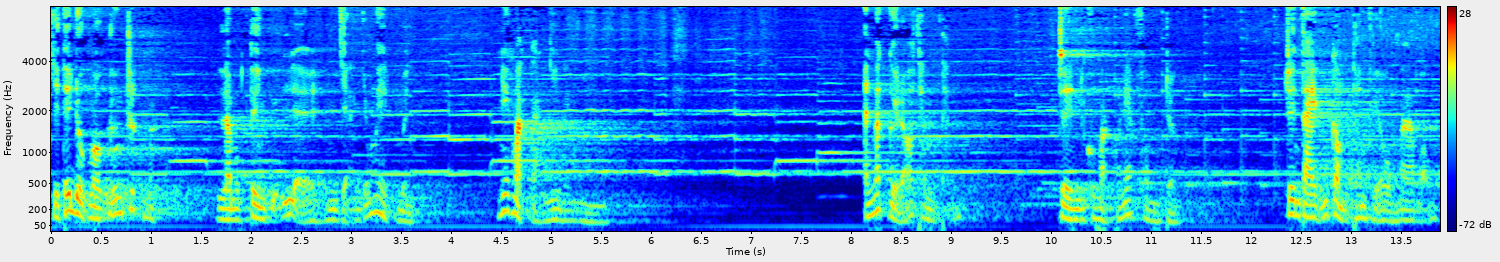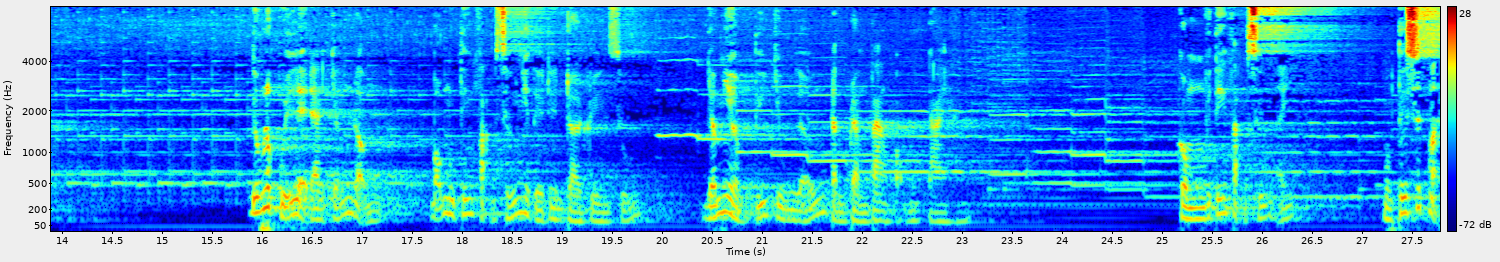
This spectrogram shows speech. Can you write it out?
Chỉ thấy đột ngột đứng trước mặt, Là một tên quỷ lệ hình dạng giống hệt mình, Nét mặt càng như đang nhìn Ánh mắt người đó thâm thẳm, Trên khuôn mặt có nét phong trần, Trên tay cũng cầm thanh phi hồn ma bổng Đúng lúc quỷ lệ đang chấn động Bỗng một tiếng phạm sướng như từ trên trời truyền xuống, Giống như một tiếng chuông lớn trầm trầm vang vọng bên tai hắn. Cùng với tiếng phạm sướng ấy, Một thứ sức mạnh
